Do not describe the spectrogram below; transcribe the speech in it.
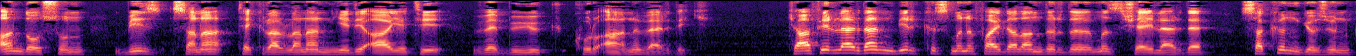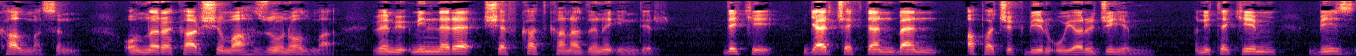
Andolsun biz sana tekrarlanan yedi ayeti ve büyük Kur'an'ı verdik. Kafirlerden bir kısmını faydalandırdığımız şeylerde sakın gözün kalmasın, onlara karşı mahzun olma ve müminlere şefkat kanadını indir. De ki, gerçekten ben apaçık bir uyarıcıyım. Nitekim biz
